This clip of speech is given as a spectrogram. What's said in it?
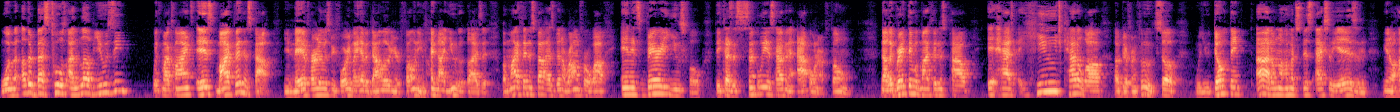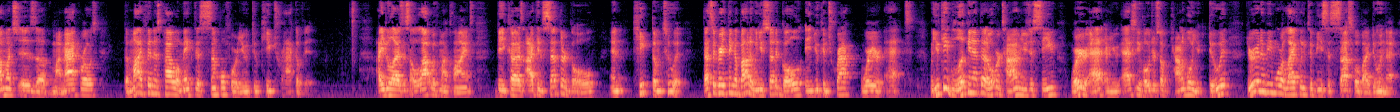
One of the other best tools I love using with my clients is MyFitnessPal. You may have heard of this before. You might have it downloaded your phone. You might not utilize it. But MyFitnessPal has been around for a while and it's very useful because it simply is having an app on our phone. Now, the great thing with MyFitnessPal, it has a huge catalog of different foods. So when you don't think, ah, I don't know how much this actually is, and you know how much is of my macros, the MyFitnessPal will make this simple for you to keep track of it. I utilize this a lot with my clients because I can set their goal and keep them to it. That's a great thing about it when you set a goal and you can track where you're at. When you keep looking at that over time, you just see where you're at and you actually hold yourself accountable and you do it, you're going to be more likely to be successful by doing that.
